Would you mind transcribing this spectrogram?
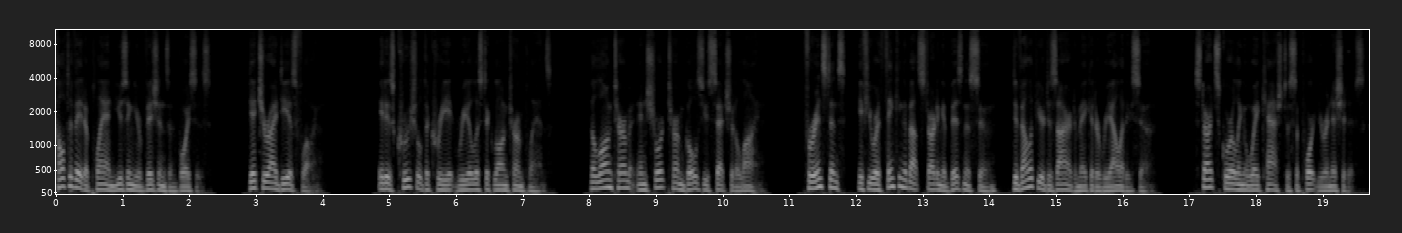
Cultivate a plan using your visions and voices. Get your ideas flowing. It is crucial to create realistic long term plans. The long term and short term goals you set should align. For instance, if you are thinking about starting a business soon, develop your desire to make it a reality soon. Start squirreling away cash to support your initiatives.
